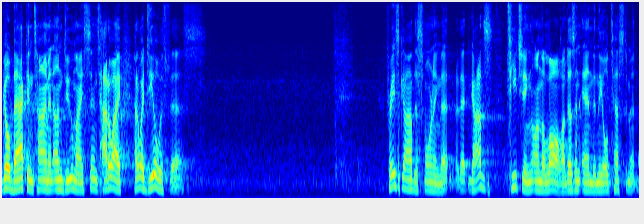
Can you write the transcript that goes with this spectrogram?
go back in time and undo my sins. How do I, how do I deal with this? Praise God this morning that, that God's teaching on the law doesn't end in the Old Testament.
